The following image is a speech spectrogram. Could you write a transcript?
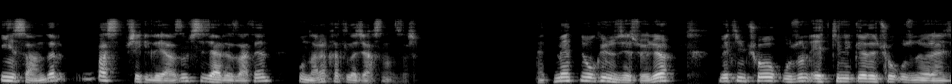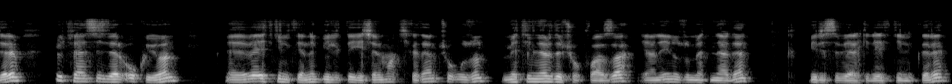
insandır. Basit bir şekilde yazdım. Sizler de zaten bunlara katılacaksınızdır. Evet, metni okuyunuz diye söylüyor. Metin çok uzun, etkinlikleri de çok uzun öğrencilerim. Lütfen sizler okuyun e, ve etkinliklerini birlikte geçelim. Hakikaten çok uzun. Metinleri de çok fazla. Yani en uzun metinlerden birisi belki de etkinlikleri.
